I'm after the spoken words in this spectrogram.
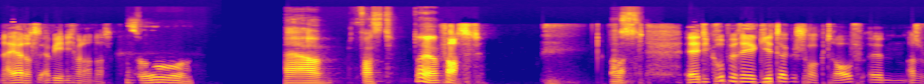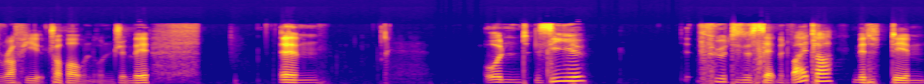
Naja, das erwähne ich wann anders. So. Ja, fast. Naja. Fast. Fast. Äh, die Gruppe reagiert da geschockt drauf, ähm, also Ruffy, Chopper und, und Jimbei. Ähm, und sie führt dieses Statement weiter mit dem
